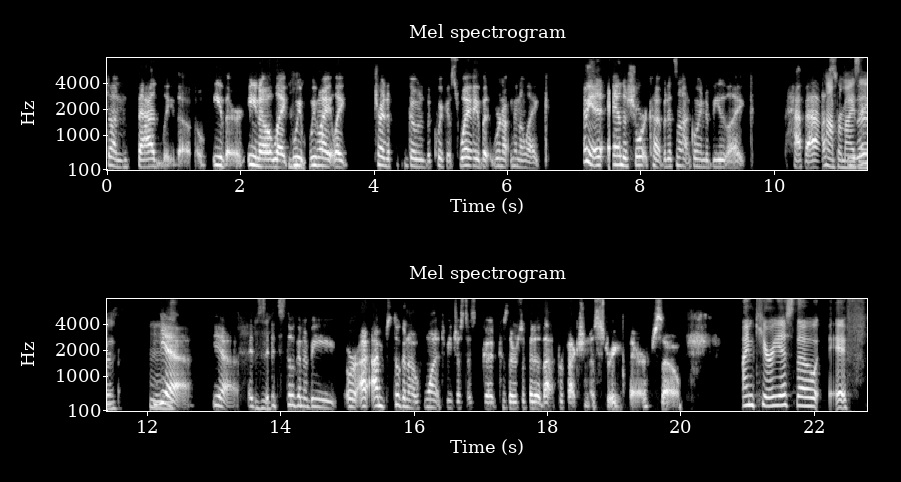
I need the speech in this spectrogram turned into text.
done badly though either. You know like mm-hmm. we we might like try to go the quickest way but we're not gonna like i mean and a shortcut but it's not going to be like half-assed compromising. Mm. yeah yeah it's mm-hmm. it's still gonna be or I, i'm still gonna want it to be just as good because there's a bit of that perfectionist streak there so i'm curious though if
